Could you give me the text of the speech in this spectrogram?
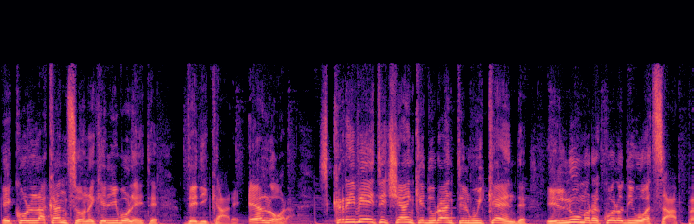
e con la canzone che gli volete dedicare. E allora, scriveteci anche durante il weekend, il numero è quello di WhatsApp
